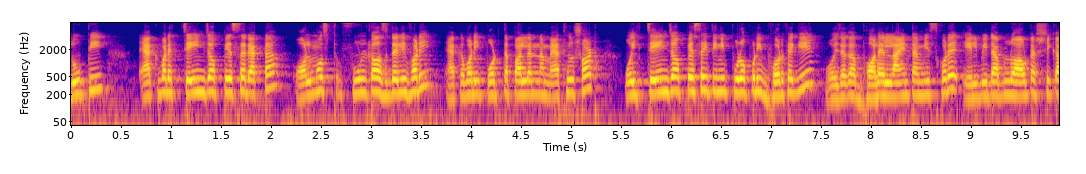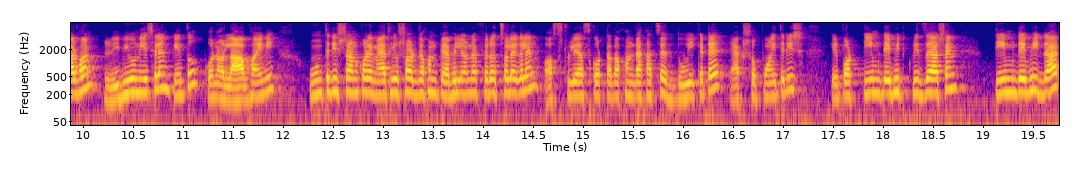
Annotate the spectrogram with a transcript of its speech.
লুপি একবারে চেঞ্জ অফ পেসের একটা অলমোস্ট ফুল টস ডেলিভারি একেবারেই পড়তে পারলেন না ম্যাথিউ শট ওই চেঞ্জ অফ পেসেই তিনি পুরোপুরি ভরকে গিয়ে ওই জায়গায় বলের লাইনটা মিস করে এলবিডাব্লিউ আউটের শিকার হন। রিভিউ নিয়েছিলেন, কিন্তু কোনো লাভ হয়নি। উনত্রিশ রান করে ম্যাথিউ শট যখন প্যাভিলিয়নে ফেরত চলে গেলেন অস্ট্রেলিয়া স্কোরটা তখন দেখাচ্ছে দুই উইকেটে একশো এরপর টিম ডেভিড ক্রিজে আসেন। টিম ডেভিড আর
